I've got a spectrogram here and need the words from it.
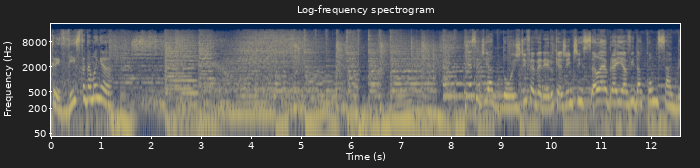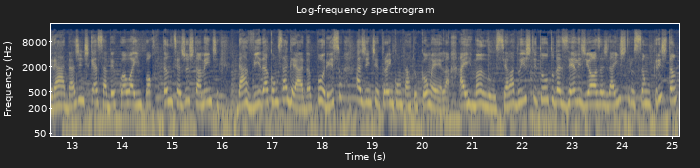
Entrevista da Manhã. dia 2 de fevereiro que a gente celebra aí a vida consagrada. A gente quer saber qual a importância justamente da vida consagrada. Por isso, a gente entrou em contato com ela, a irmã Lúcia, lá do Instituto das Religiosas da Instrução Cristã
